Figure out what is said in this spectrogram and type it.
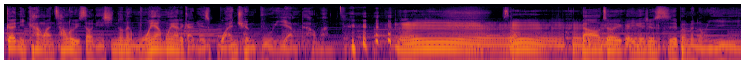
跟你看完《苍鹭与少年》心中那个模呀模呀的感觉是完全不一样的，好吗？嗯，然后最后一个应该就是坂本龙一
